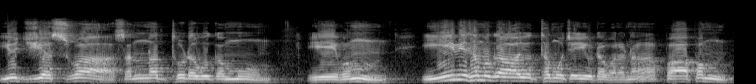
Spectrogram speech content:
యుజ్యస్వ సన్నద్ధుడవు కమ్ము ఏవం ఈ విధముగా యుద్ధము చేయుట వలన పాపం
